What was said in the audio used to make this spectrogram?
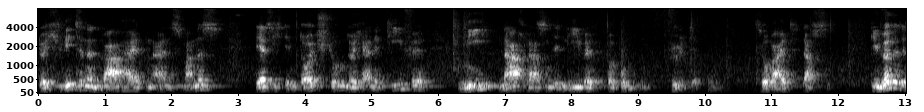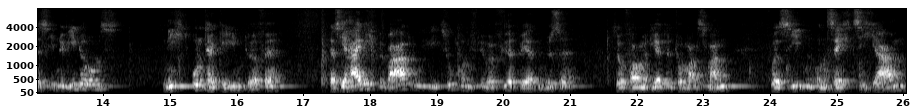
durchlittenen Wahrheiten eines Mannes, der sich dem Deutschtum durch eine tiefe, nie nachlassende Liebe verbunden fühlte. Soweit das. Die Würde des Individuums nicht untergehen dürfe, dass sie heilig bewahrt und in die Zukunft überführt werden müsse, so formulierte Thomas Mann vor 67 Jahren,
